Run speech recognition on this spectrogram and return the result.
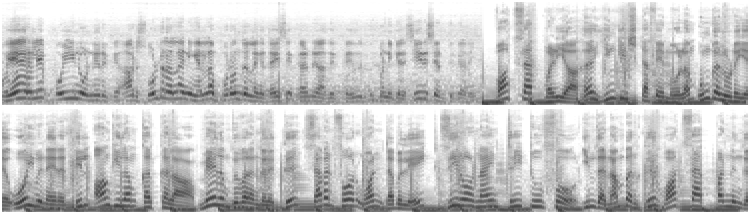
பெயர்லேயே பொய்ன்னு ஒன்று இருக்குது அவர் சொல்றதெல்லாம் நீங்கள் எல்லாம் புறந்தில்லைங்க தயவுசெய்து கண்டு அதுக்கு இது பண்ணிக்க சீரியஸ் எடுத்துக்காதீங்க. வாட்ஸ்அப் வழியாக இங்கிலீஷ் கஃபே மூலம் உங்களுடைய ஓய்வு நேரத்தில் ஆங்கிலம் கற்கலாம். மேலும் விவரங்களுக்கு seven four one double eight zero nine three two four இந்த நம்பருக்கு வாட்ஸ்அப் பண்ணுங்க.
